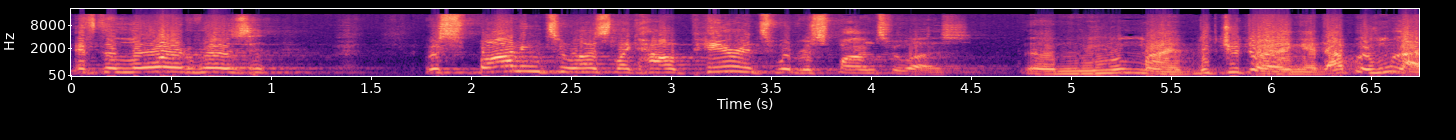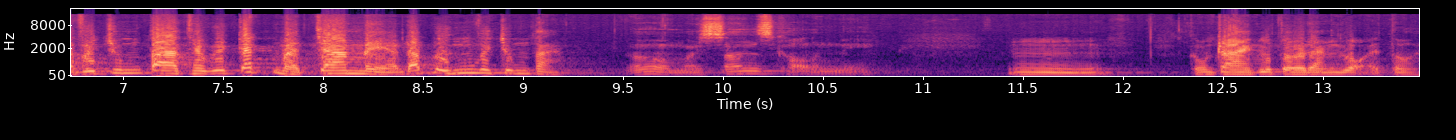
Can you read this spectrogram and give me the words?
if the Lord was responding to us like how parents would respond to us. Mà Đức Chúa Trời Ngài đáp ứng lại với chúng ta theo cái cách mà cha mẹ đáp ứng với chúng ta. Oh, my son's calling me. Ừm, con trai của tôi đang gọi tôi.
